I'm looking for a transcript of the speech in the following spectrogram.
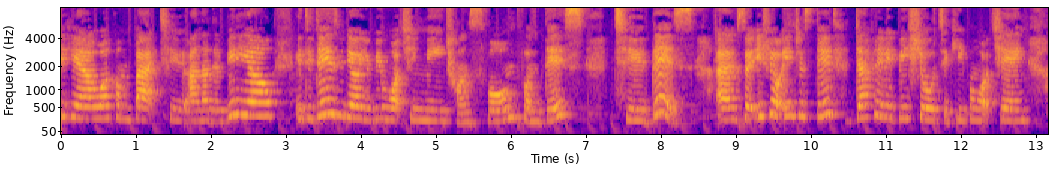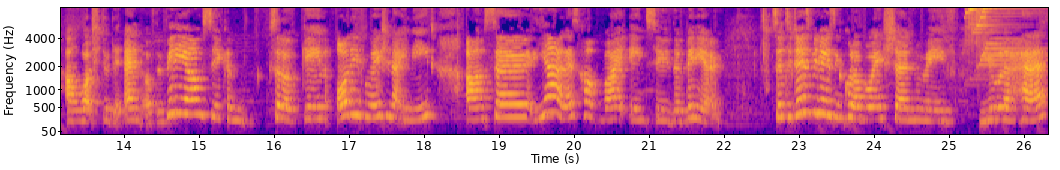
here. Welcome back to another video. In today's video you'll be watching me transform from this to this. Um, so if you're interested definitely be sure to keep on watching and watch to the end of the video so you can sort of gain all the information that you need. Um, so yeah let's hop right into the video so today's video is in collaboration with Beulah Hair.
